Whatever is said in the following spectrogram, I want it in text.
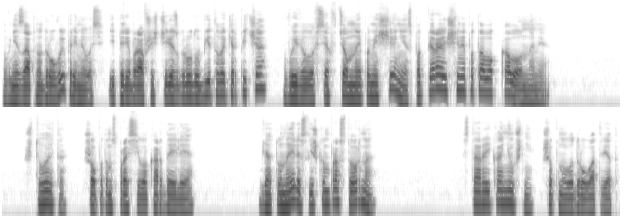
Внезапно Дру выпрямилась и, перебравшись через груду битого кирпича, вывела всех в темное помещение с подпирающими потолок колоннами. «Что это?» — шепотом спросила Корделия. «Для туннеля слишком просторно». «Старые конюшни», — шепнула Дру в ответ.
